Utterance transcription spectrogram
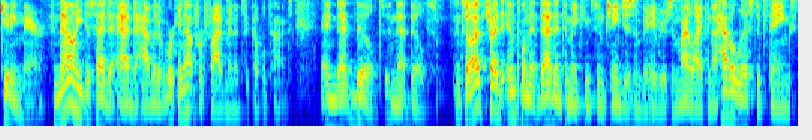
getting there. And now he just had to add the habit of working out for five minutes a couple times. And that builds and that builds. And so I've tried to implement that into making some changes in behaviors in my life. And I have a list of things.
